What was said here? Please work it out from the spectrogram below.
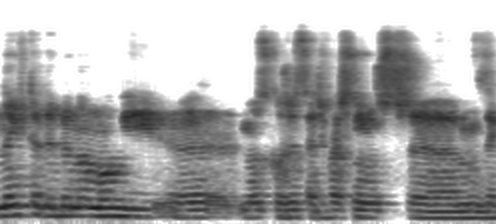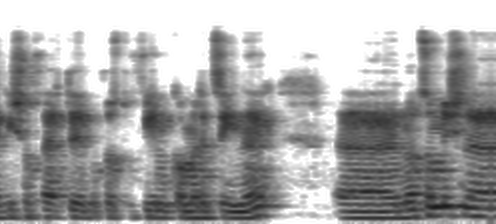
No i wtedy będą mogli no, skorzystać właśnie już z jakiejś oferty po prostu firm komercyjnych. No co myślę,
